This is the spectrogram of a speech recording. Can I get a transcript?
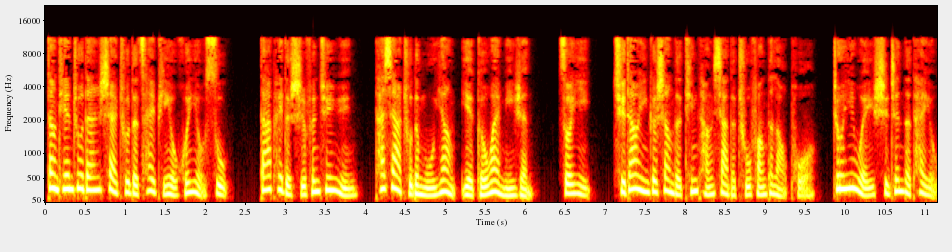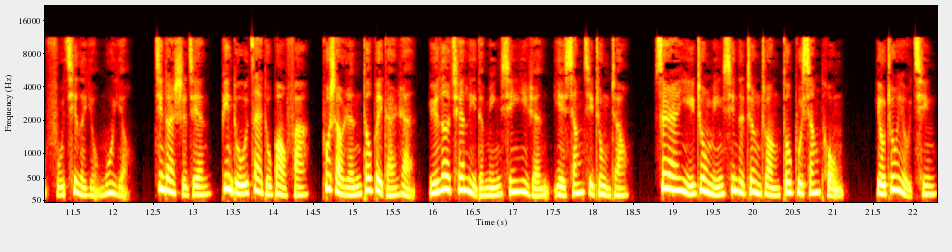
当天朱丹晒出的菜品有荤有素，搭配的十分均匀，他下厨的模样也格外迷人。所以，娶到一个上得厅堂下的厨房的老婆，周一围是真的太有福气了，有木有？近段时间，病毒再度爆发，不少人都被感染，娱乐圈里的明星艺人也相继中招。虽然一众明星的症状都不相同，有重有轻，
